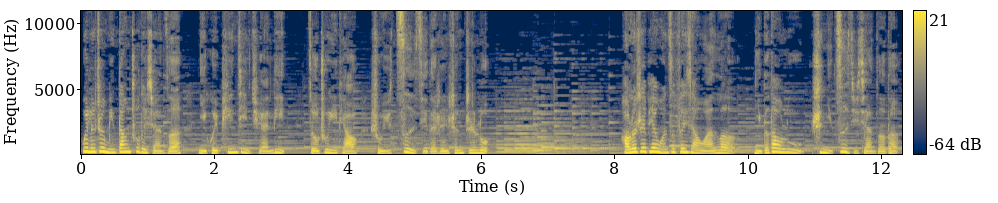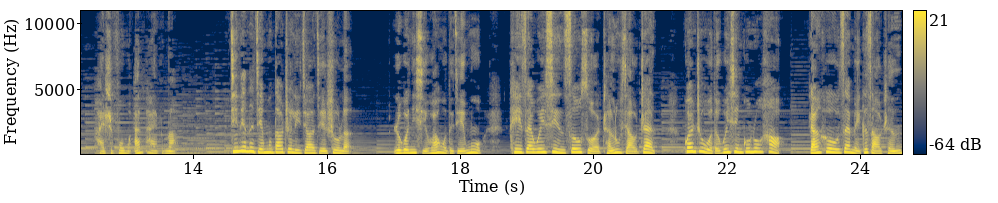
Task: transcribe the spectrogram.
为了证明当初的选择，你会拼尽全力走出一条属于自己的人生之路。好了，这篇文字分享完了，你的道路是你自己选择的，还是父母安排的呢？今天的节目到这里就要结束了。如果你喜欢我的节目，可以在微信搜索“晨露小站”，关注我的微信公众号，然后在每个早晨，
